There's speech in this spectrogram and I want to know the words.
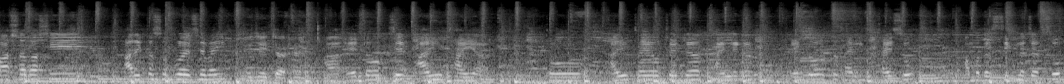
পাশাপাশি আরেকটা স্যুপ রয়েছে ভাই। ওই যে এটা হ্যাঁ। এটা হচ্ছে আয়ু থাইয়া তো আয়ু থাইয়া হচ্ছে এটা থাইল্যান্ডের এটাও একটা থাইল্যান্ড থাই স্যুপ আমাদের সিগনেচার স্যুপ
